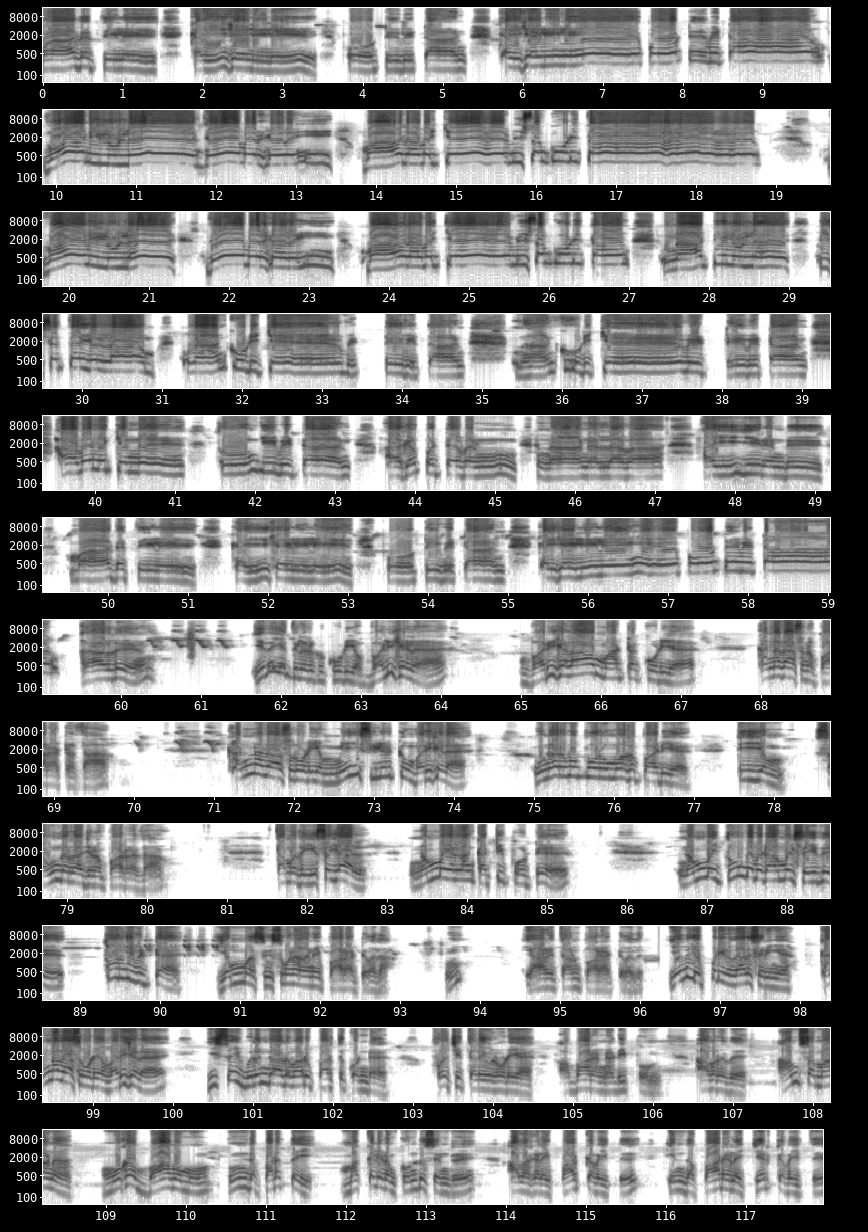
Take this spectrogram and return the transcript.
மாதத்திலே கைகளிலே போட்டு விட்டான் கைகளிலே போட்டு விட்டான் வானில் உள்ள தேவர்களை வாழ விஷம் குடித்தான். வானில் உள்ள தேவர்களை வாழ விஷம் குடித்தான். நாட்டில் உள்ள விஷத்தை எல்லாம் நான் குடிக்க விட்டு விட்டு விட்டான் நான் குடிக்க விட்டு விட்டான் அவனுக்கென்ன? தூங்கி விட்டான் அகப்பட்டவன் நான் அல்லவா? ஐயிரண்டு மாதத்திலே கைகளிலே போட்டு விட்டான் கைகளிலே போட்டு விட்டான் அதாவது இதயத்தில் இருக்கக்கூடிய வழிகளை வரிகளா மாற்றக்கூடிய கண்ணதாசனை பாராட்டுறதா? கண்ணதாசனுடைய மெய் சிலிர்க்கும் வரிகளை உணர்வு பூர்வமாக பாடிய டி. எம். சவுந்தரராஜனை பாடுறதா? தமது இசையால் நம்மை எல்லாம் கட்டி போட்டு நம்மை தூங்க விடாமல் செய்து தூங்கிவிட்ட எம் எஸ் விஸ்வநாதனை பாராட்டுவதா? ம்? யாரைத்தான் பாராட்டுவது? எது எப்படி இருந்தாலும் சரிங்க. கண்ணதாசனுடைய வரிகளை இசை விழுங்காதவாறு பார்த்து கொண்ட புரட்சி தலைவருடைய அபார நடிப்பும் அவரது அம்சமான முகபாவமும் இந்த படத்தை மக்களிடம் கொண்டு சென்று அவர்களை பார்க்க வைத்து இந்த பாடலை கேட்க வைத்து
